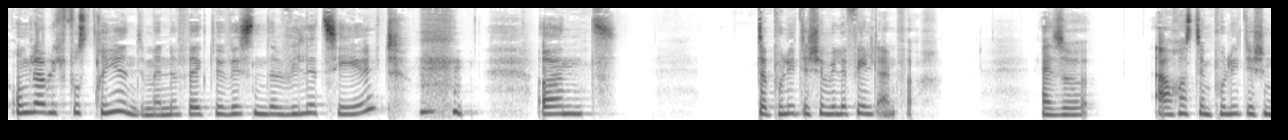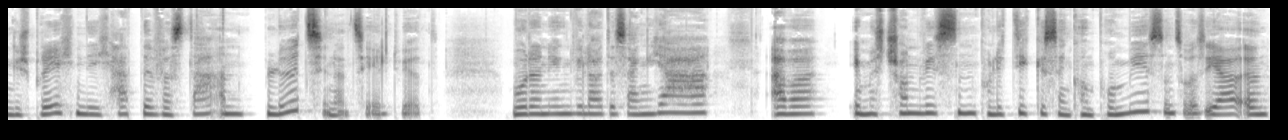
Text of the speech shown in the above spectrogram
unglaublich frustrierend im Endeffekt. Wir wissen, der Wille zählt und der politische Wille fehlt einfach. Also auch aus den politischen Gesprächen, die ich hatte, was da an Blödsinn erzählt wird, wo dann irgendwie Leute sagen, ja, aber ihr müsst schon wissen, Politik ist ein Kompromiss und sowas. Ja, äh,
